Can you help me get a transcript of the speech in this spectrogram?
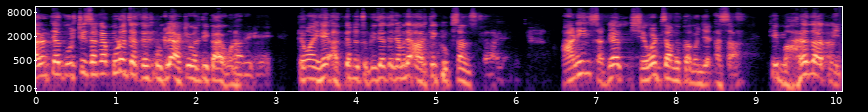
कारण त्या गोष्टी सगळ्या पुढेच येतात. कुठल्या अटीवरती काय होणार आहे? तेव्हा हे अत्यंत चुकीचं आहे. त्याच्यामध्ये आर्थिक नुकसान सुद्धा आहे. आणि सगळ्यात शेवटचा मुद्दा म्हणजे असा की भारतातली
